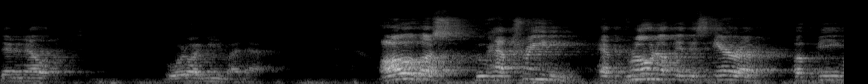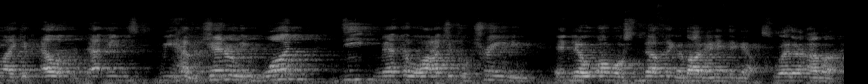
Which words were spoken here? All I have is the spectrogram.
than an elephant. What do I mean by that? All of us who have training have grown up in this era of being like an elephant. That means we have generally one deep methodological training and know almost nothing about anything else. Whether I'm a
